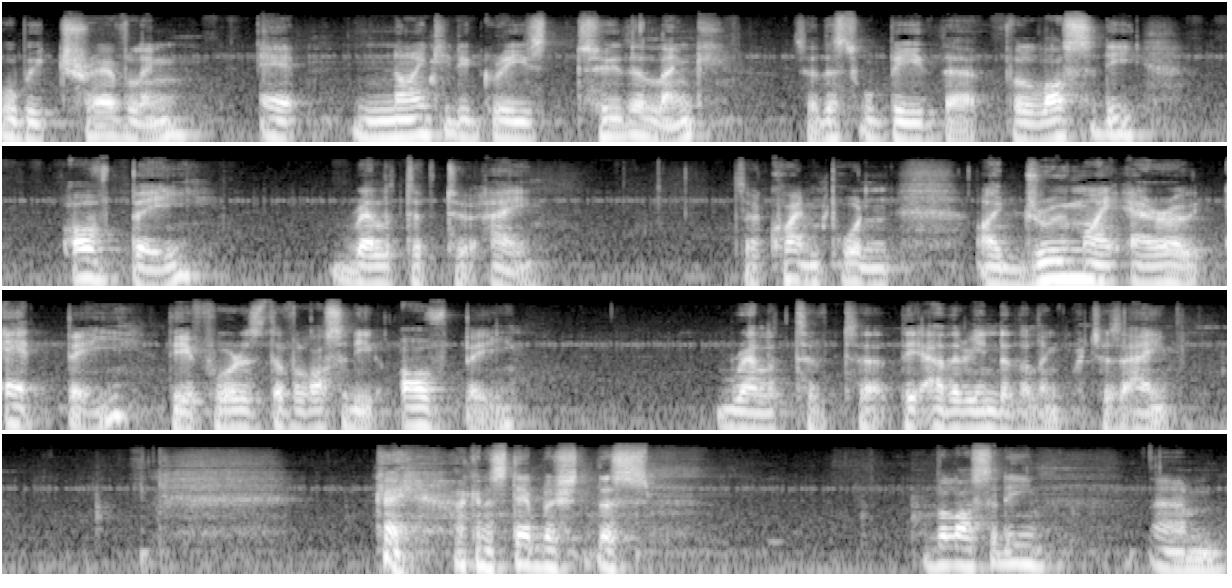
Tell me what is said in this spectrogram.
will be traveling at 90 degrees to the link. So this will be the velocity of B relative to A. So quite important, I drew my arrow at B, therefore it is the velocity of B relative to the other end of the link, which is A. Okay, I can establish this velocity. Um,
